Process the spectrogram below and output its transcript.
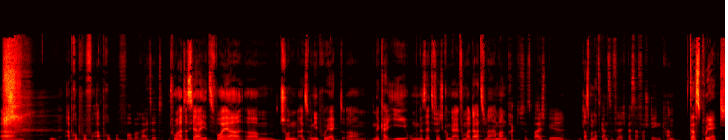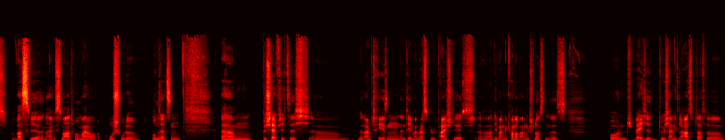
Ähm, apropos, apropos vorbereitet, du hattest ja jetzt vorher ähm, schon als Uni-Projekt ähm, eine KI umgesetzt. Vielleicht kommen wir einfach mal dazu, dann haben wir ein praktisches Beispiel, dass man das Ganze vielleicht besser verstehen kann. Das Projekt, was wir in einem Smart Home meiner Hochschule umsetzen, ähm, beschäftigt sich ähm, mit einem Tresen, in dem ein Raspberry Pi steht, äh, an dem eine Kamera angeschlossen ist und welche durch eine Glasplatte,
